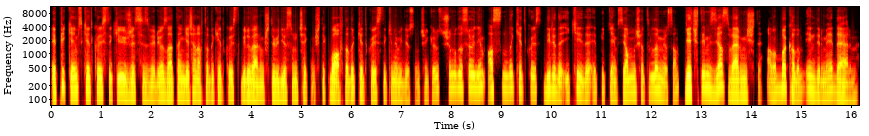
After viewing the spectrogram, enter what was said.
Epic Games Cat Quest 2'yi ücretsiz veriyor. Zaten geçen hafta da Cat Quest 1'i vermişti. Videosunu çekmiştik. Bu hafta da Cat Quest 2'nin videosunu çekiyoruz. Şunu da söyleyeyim. Aslında Cat Quest 1'i de 2'yi de Epic Games yanlış hatırlamıyorsam geçtiğimiz yaz vermişti. Ama bakalım indirmeye değer mi?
